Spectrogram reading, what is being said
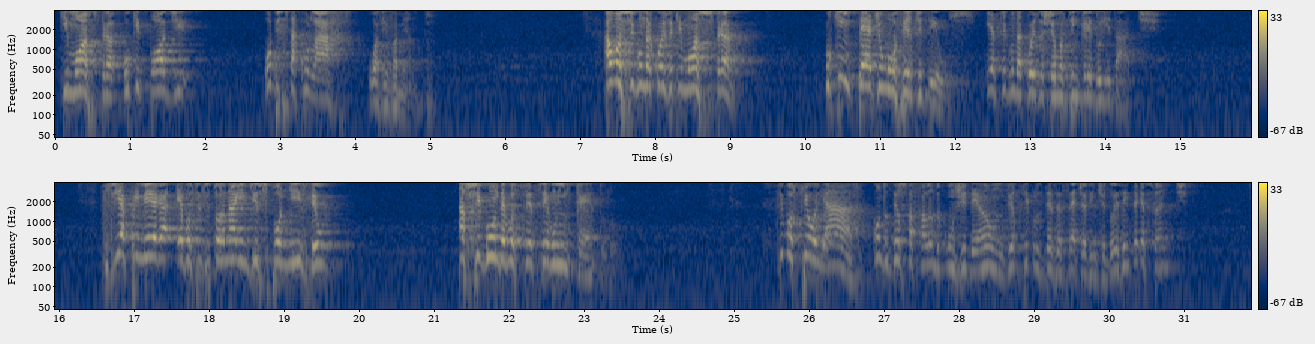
que mostra o que pode obstacular o avivamento. Há uma segunda coisa que mostra o que impede o mover de Deus. E a segunda coisa chama-se incredulidade. Se a primeira é você se tornar indisponível, a segunda é você ser um incrédulo. Se você olhar, quando Deus está falando com Gideão, versículos 17 a 22, é interessante.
